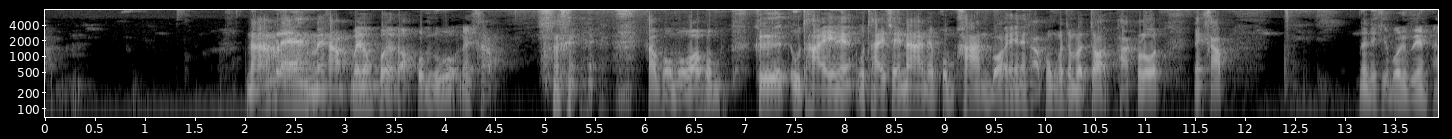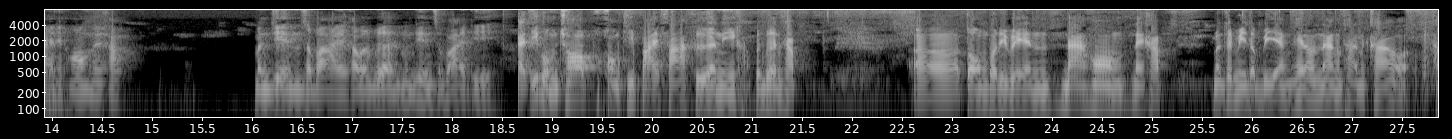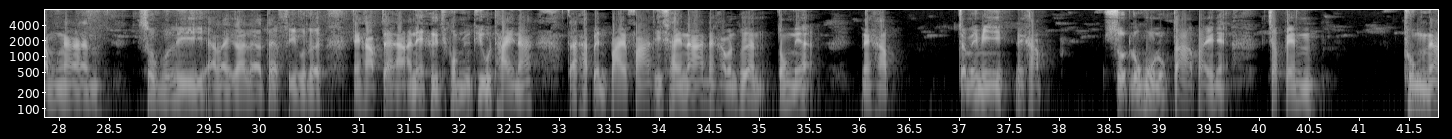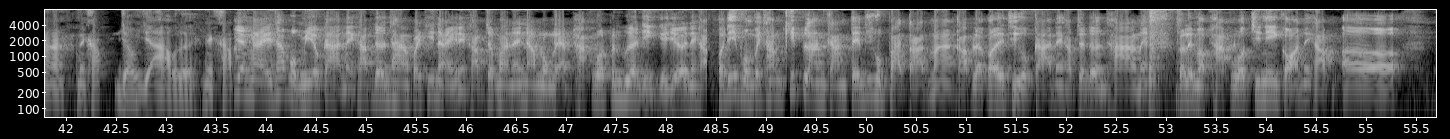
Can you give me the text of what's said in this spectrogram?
น้ำแรงนะครับ ไม่ต้องเปิดดอกผมรู้นะครับ ครับผมเพราะว่าผมคืออุทัยเนี่ยอุทัยใชัยนาเนี่ยผมผ่านบ่อยนะครับ ผมก็จะมาจอดพักรถนะครับและนี่คือบริเวณภายในห้องนะครับ มันเย็นสบายครับเพื่อนๆมันเย็นสบายดี แต่ที่ผมชอบของที่ปลายฟ้าคืออันนี้ครับเพื่อนๆครับเอ่อตรงบริเวณหน้าห้องนะครับ มันจะมีระเบียงให้เรานั่งทานข้าวทำงานสูบบุหรี่อะไรก็แล้วแต่ฟิลเลยนะครับ แต่ถ้าอันนี้คือผมอยู่ที่อุทัยนะ แต่ถ้าเป็นปลายฟ้าที่ชัยนาทนะครับเพื่อนๆตรงเนี้ยนะครับ จะไม่มีนะครับ สุดลูกหูลูกตาไปเนี่ยจะเป็นทุ่งนานะครับยาวๆเลยนะครับยังไงถ้าผมมีโอกาสนะครับเดินทางไปที่ไหนนะครับจะมาแนะนำโรงแรมพักรถเพื่อนๆอีกเยอะๆนะครับพอดีผมไปทำคลิปลานกลางเต็นท์ที่หุบป่าตาดมาครับแล้วก็เลยถือโอกาสนะครับจะเดินทางเนี่ยก็เลยมาพักรถที่นี่ก่อนนะครับเอ่อ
